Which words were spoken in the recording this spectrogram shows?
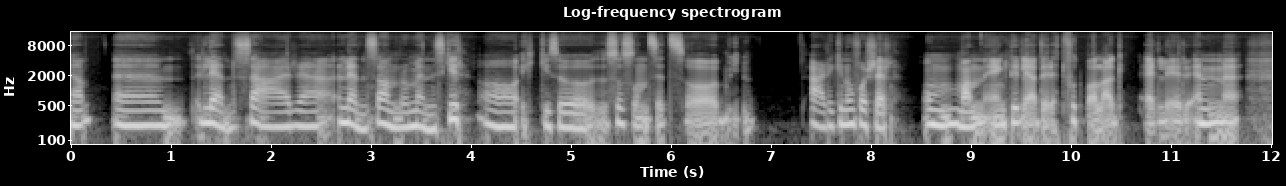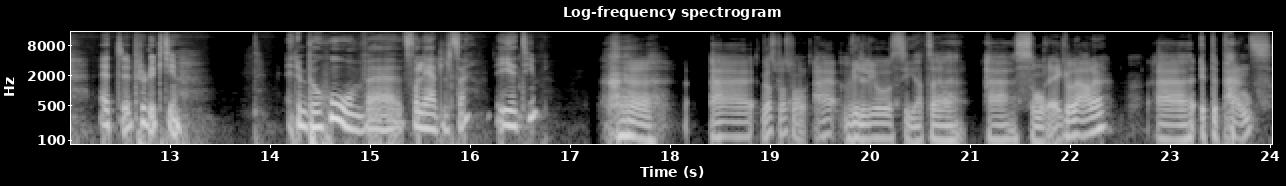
ja, ledelse, er, ledelse handler om mennesker, og ikke så, så sånn sett så er det ikke noen forskjell om man egentlig leder et fotballag eller en, et produktteam. Er det behov eh, for ledelse i et team? uh, godt spørsmål. Jeg vil jo si at uh, som regel er det. Uh, it depends.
